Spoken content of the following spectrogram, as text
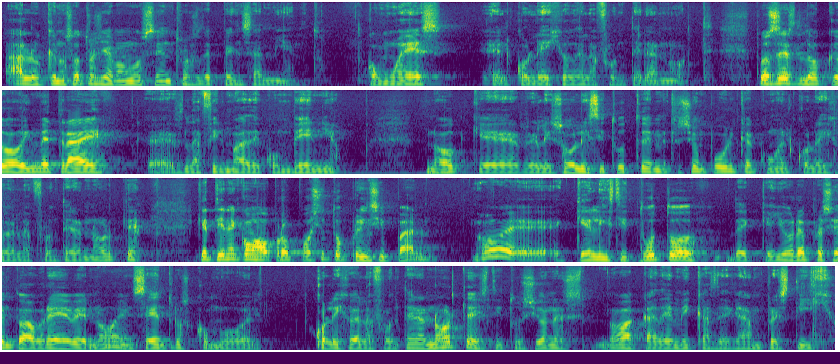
a lo que nosotros llamamos centros de pensamiento, como es el Colegio de la Frontera Norte. Entonces, lo que hoy me trae es la firma de convenio que realizó el Instituto de Administración Pública con el Colegio de la Frontera Norte, que tiene como propósito principal eh, que el instituto de que yo represento a breve en centros como el Colegio de la Frontera Norte, instituciones académicas de gran prestigio.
